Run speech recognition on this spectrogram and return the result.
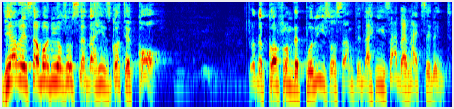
The other somebody also said that he's got a call. Got a call from the police or something that he's had an accident.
